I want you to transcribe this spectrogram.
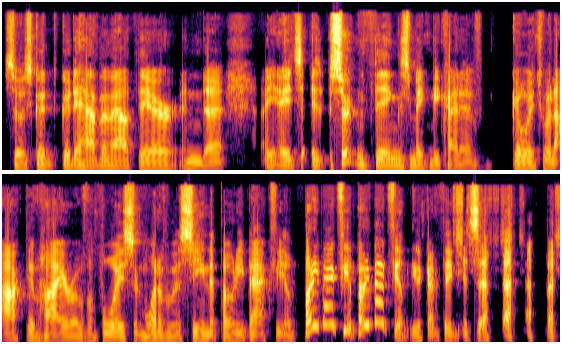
so it's good good to have him out there and uh, it's, it's, certain things make me kind of go into an octave higher of a voice and one of them is seeing the pony backfield pony backfield pony backfield you know, kind of thing it's uh, but,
